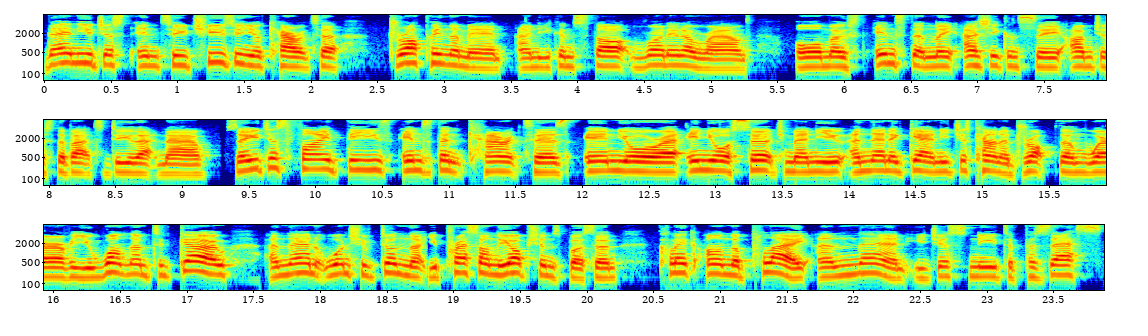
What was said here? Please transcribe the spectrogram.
Then you're just into choosing your character, dropping them in and you can start running around almost instantly. As you can see, I'm just about to do that now. So you just find these instant characters in your uh, in your search menu and then again you just kind of drop them wherever you want them to go and then once you've done that you press on the options button click on the play and then you just need to possess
